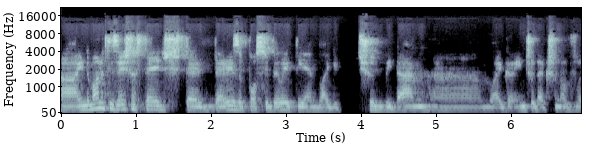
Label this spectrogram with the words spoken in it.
Uh, in the monetization stage, there there is a possibility, and like it should be done, um, like an introduction of uh,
